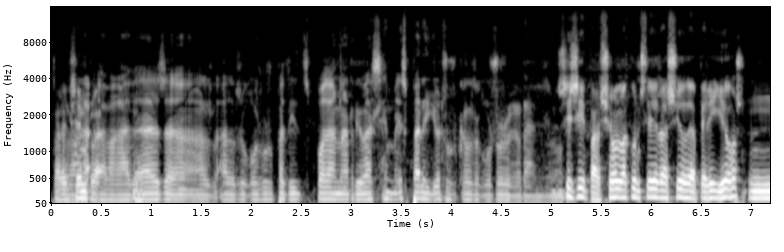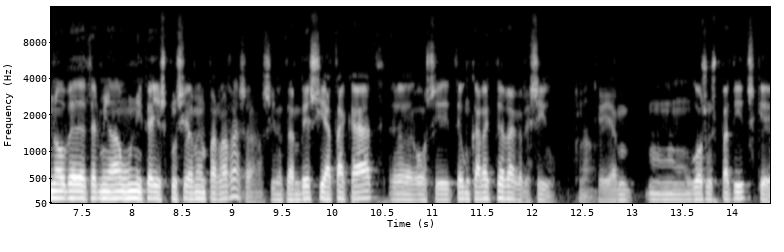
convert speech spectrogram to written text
Per a, exemple... A vegades eh, el, els gossos petits poden arribar a ser més perillosos que els gossos grans, no? Sí, sí, per això la consideració de perillós no ve determinada única i exclusivament per la raça, sinó també si ha atacat eh, o si té un caràcter agressiu. Clar. Que hi ha mm, gossos petits que,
